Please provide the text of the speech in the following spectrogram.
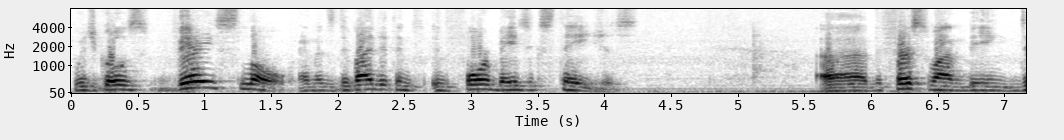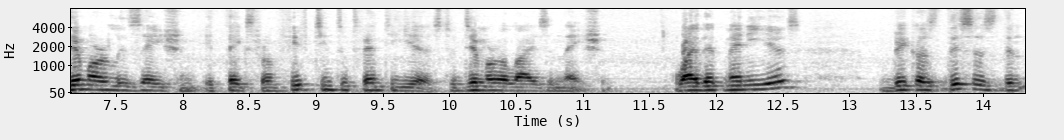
which goes very slow and it's divided in, in four basic stages. Uh, the first one being demoralization. It takes from 15 to 20 years to demoralize a nation. Why that many years? Because this is the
